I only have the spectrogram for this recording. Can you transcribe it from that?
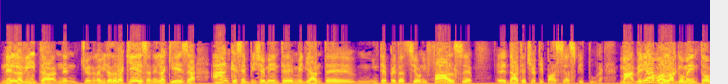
nella vita, nel, cioè nella vita della Chiesa, nella Chiesa, anche semplicemente mediante interpretazioni false eh, date a certi passi della scrittura. Ma veniamo all'argomento,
